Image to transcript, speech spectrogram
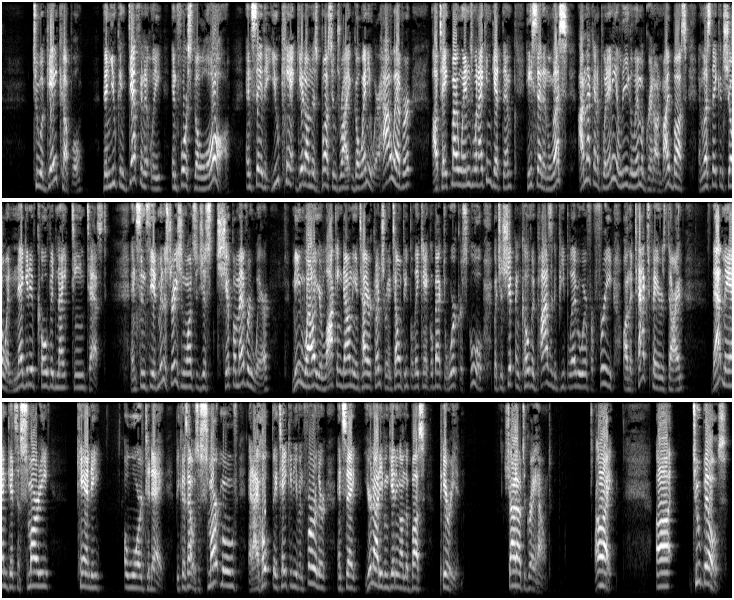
to a gay couple, then you can definitely enforce the law and say that you can't get on this bus and drive and go anywhere. However, I'll take my wins when I can get them. He said, unless I'm not going to put any illegal immigrant on my bus unless they can show a negative COVID 19 test. And since the administration wants to just ship them everywhere, Meanwhile, you're locking down the entire country and telling people they can't go back to work or school, but you're shipping COVID positive people everywhere for free on the taxpayer's dime. That man gets a Smarty Candy Award today because that was a smart move, and I hope they take it even further and say, you're not even getting on the bus, period. Shout out to Greyhound. All right. Uh, two bills.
